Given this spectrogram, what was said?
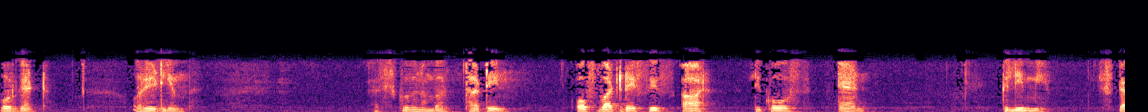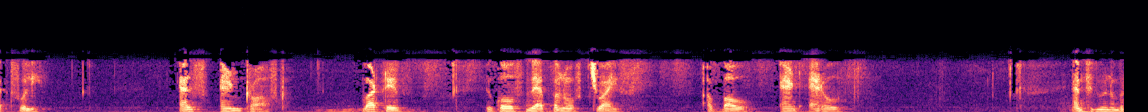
forget? Orodruin. School number 13. Of what races are Legolas and Gimli? Respectfully. Elf and Draft. What is Legolas' weapon of choice? A bow and arrows. MCQ number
